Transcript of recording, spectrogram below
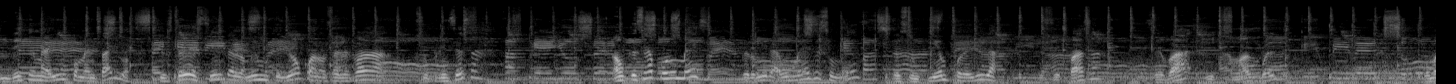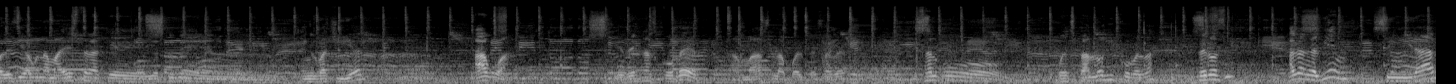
y déjenme ahí un comentario si ustedes sienten lo mismo que yo cuando se les va su princesa. Aunque sea por un mes, pero mira, un mes es un mes, es un tiempo de vida que se pasa, se va y jamás vuelve. Como decía una maestra que yo tuve en, el bachiller, agua que dejas correr, jamás la vuelves a ver. Es algo pues tan lógico, ¿verdad? Pero sí, hagan el bien sin mirar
